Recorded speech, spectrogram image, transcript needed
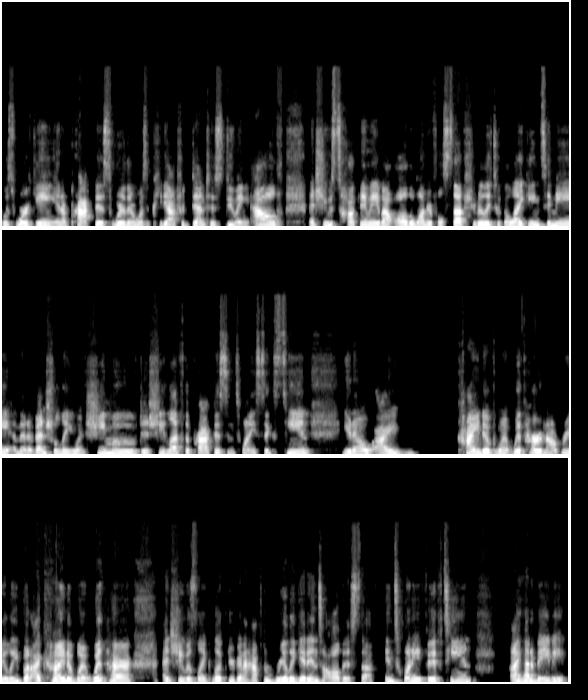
was working in a practice where there was a pediatric dentist doing ALF, and she was talking to me about all the wonderful stuff. She really took a liking to me. And then eventually, when she moved and she left the practice in 2016, you know, I kind of went with her, not really, but I kind of went with her. And she was like, Look, you're going to have to really get into all this stuff. In 2015, I had a baby.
